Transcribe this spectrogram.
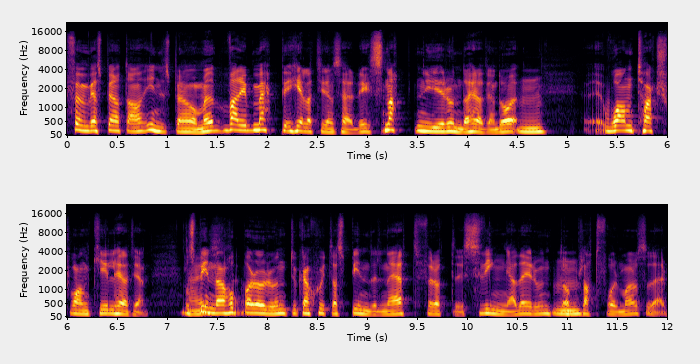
För mig vi har spelat något annat indiespel någon gång, men varje map är hela tiden så här, det är snabbt ny runda hela tiden. Du har Mm. eh, one touch, one kill hela tiden. Och Ja, spindlarna hoppar runt, du kan skjuta spindelnät för att eh, svinga dig runt Mm. av plattformar och sådär.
